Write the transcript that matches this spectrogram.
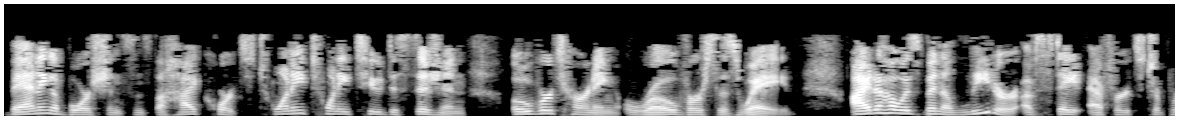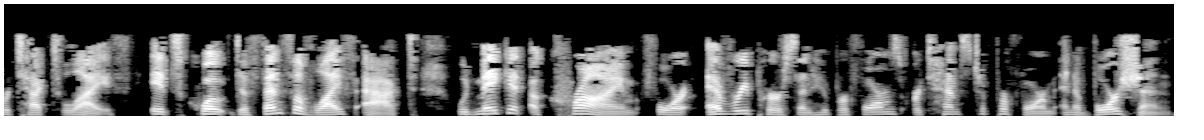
banning abortion since the High Court's 2022 decision overturning Roe versus Wade. Idaho has been a leader of state efforts to protect life. Its quote, Defense of Life Act would make it a crime for every person who performs or attempts to perform an abortion.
